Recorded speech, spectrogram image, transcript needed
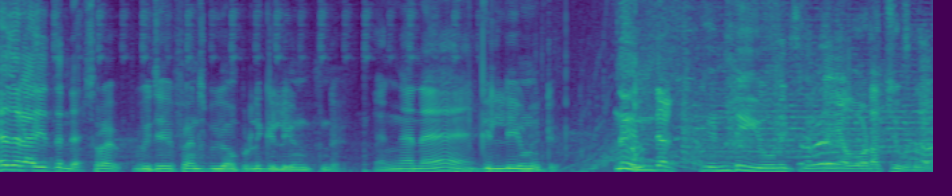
ഏത് രാജ്യത്തിന്റെ? സാറേ വിജയ് ഫാൻസ് ബിയോപ്പള്ളി ഗില്ലി യൂണിറ്റിന്റെ. എങ്ങനെ? ഗില്ലി യൂണിറ്റ്. നിന്റെ കിണ്ടി യൂണിറ്റ് ഞാൻ ഉടച്ചു വിടുക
